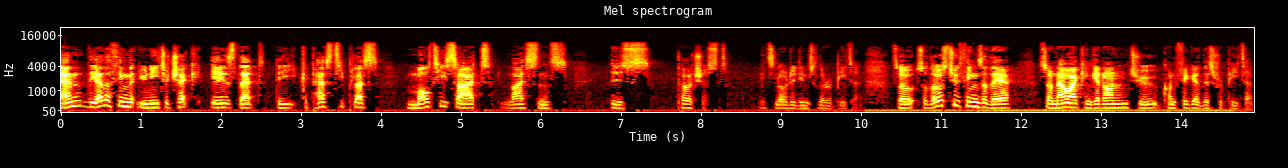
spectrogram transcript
And the other thing that you need to check is that the Capacity Plus multi-site license is purchased. It's loaded into the repeater. So, so those two things are there. So now I can get on to configure this repeater.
